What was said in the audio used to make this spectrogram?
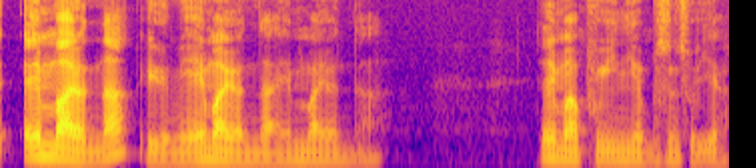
에- 엠마였나? 이름이 에마였나? 엠마였나? 에마 부인이야 무슨 소리야?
